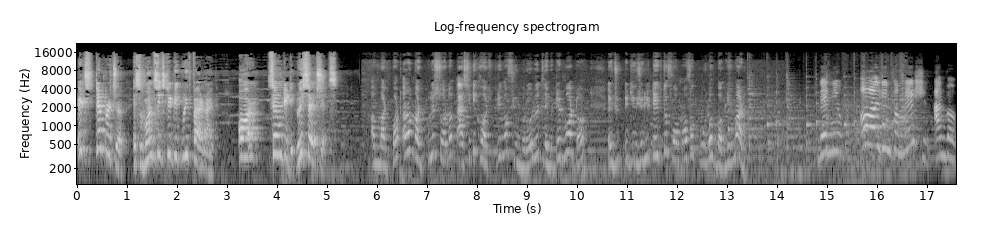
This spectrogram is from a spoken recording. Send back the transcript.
Its temperature is 160 degree Fahrenheit or 70 degrees Celsius. A mud pot or a mud pool is sort of acidic hot spring of fumarole with limited water. It, it usually takes the form of a pool of bubbling mud. They knew all the information and were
